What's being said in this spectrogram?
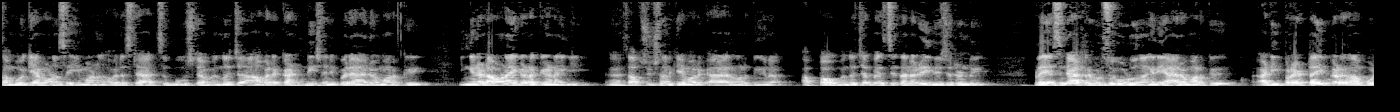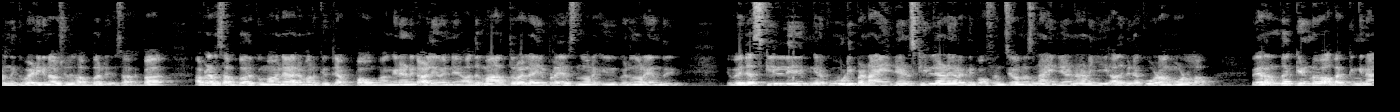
സംഭവിക്കാൻ പോണ സെയിം ആണ്. അവരുടെ സ്റ്റാറ്റ്സ് ബൂസ്റ്റ് ആവും. എന്ന് വെച്ചാൽ അവരുടെ കണ്ടീഷൻ ഇപ്പൊ ഒരു ആരോ മാർക്ക് ഇങ്ങനെ ഡൗൺ ആയി കിടക്കുകയാണെങ്കിൽ സബ്സ്റ്റിറ്റ്യൂഷൻ ഇറക്കിയ മാർക്ക് ആരോ മാർക്ക് ഇങ്ങനെ അപ്പാവും എന്ന് വെച്ചാൽ ബെസ്റ്റ് തന്നെ എഴുതി വെച്ചിട്ടുണ്ട്. പ്ലേയേഴ്സിന്റെ ആട്രിബ്യൂട്ട്സ് കൂടും. അങ്ങനെ ഈ ആരോ മാർക്ക് അടിപ്പറ എട്ടായി കിടന്നാൽ പോലും നിങ്ങൾക്ക് പേടിക്കേണ്ട ആവശ്യമില്ല. സബ്ബർ ഇപ്പൊ അവിടെ സബ്ബ് ഇറക്കുമ്പോൾ അവന്റെ ആരോ മാർക്ക് ഇത്തിരി അപ്പാവും അങ്ങനെയാണ് കളി തന്നെ അത് മാത്രമല്ല ഈ പ്ലേയേഴ്സ് ഇവരെന്ന് പറയുന്നത്. ഇവരുടെ സ്കില്ല് ഇങ്ങനെ കൂടി ഇപ്പൊ നയന്റി സ്കില്ലാണ് കിടക്കുന്നത് ഇപ്പൊ ഒഫൻസീവ് നയന്റി ആണെങ്കിൽ അത് പിന്നെ കൂടാൻ പോലുള്ള വേറെ എന്തൊക്കെയുണ്ടോ അതൊക്കെ ഇങ്ങനെ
